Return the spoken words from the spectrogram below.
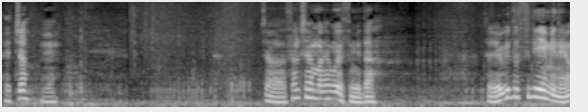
됐죠? 예. 자, 설치 한번 해보겠습니다. 자, 여기도 3M이네요.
